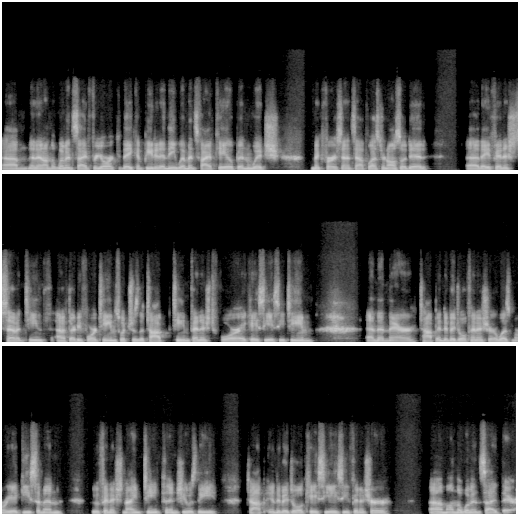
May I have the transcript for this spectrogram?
Um, and then on the women's side for York, they competed in the women's 5K Open, which McPherson and Southwestern also did. Uh, they finished 17th out of 34 teams, which was the top team finished for a KCAC team. And then their top individual finisher was Maria Giesemann, who finished 19th. And she was the top individual KCAC finisher um, on the women's side there.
